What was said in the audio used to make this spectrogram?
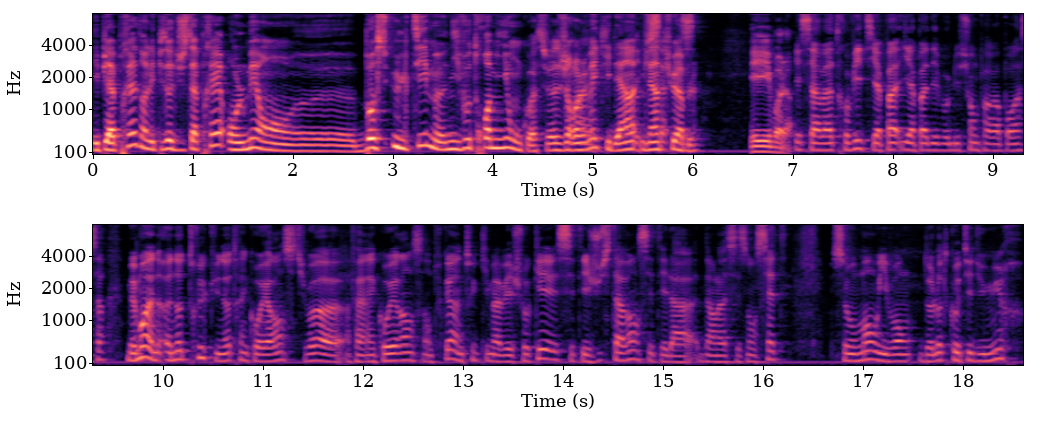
Et puis après, dans l'épisode juste après, on le met en euh, boss ultime niveau 3 millions, quoi. Genre le mec, il est, un- il est ça- intuable. Et voilà. Et ça va trop vite, il n'y a pas, y a pas d'évolution par rapport à ça. Mais moi, un, un autre truc, une autre incohérence, tu vois, euh, enfin, incohérence, en tout cas, un truc qui m'avait choqué, c'était juste avant, c'était dans la saison 7, ce moment où ils vont de l'autre côté du mur.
